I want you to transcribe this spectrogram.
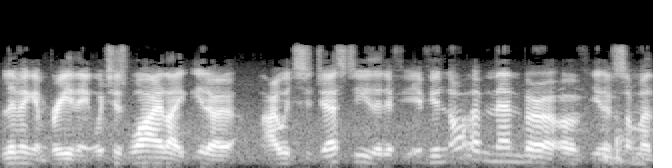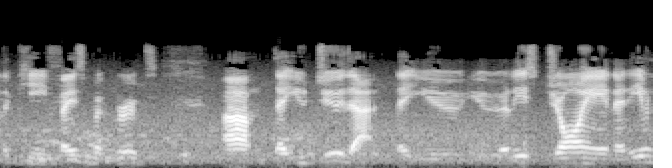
living and breathing. Which is why, like you know, I would suggest to you that if, if you're not a member of you know some of the key Facebook groups, um, that you do that, that you you at least join and even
